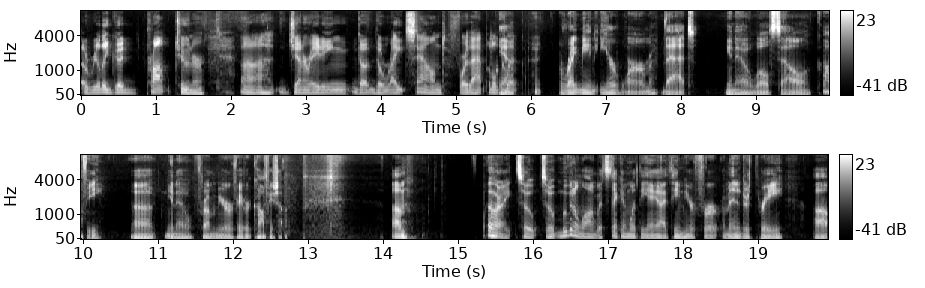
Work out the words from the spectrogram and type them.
a, really good prompt tuner uh, generating the, the right sound for that little Yeah. clip. Write me an earworm that, you know, will sell coffee, uh, you know, from your favorite coffee shop. Um, all right. So, so moving along, but sticking with the AI theme here for a minute or three, uh,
